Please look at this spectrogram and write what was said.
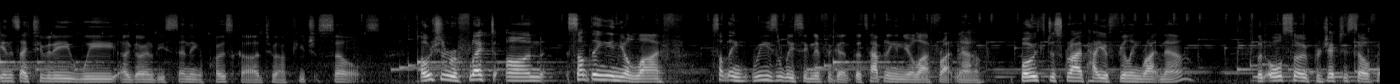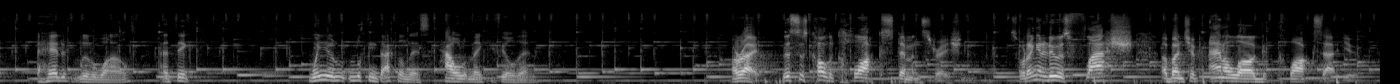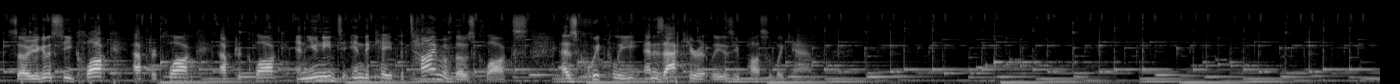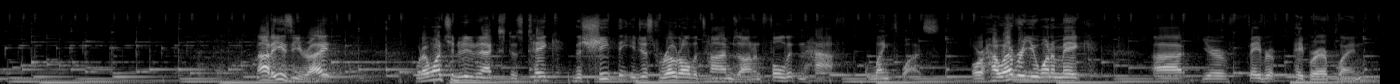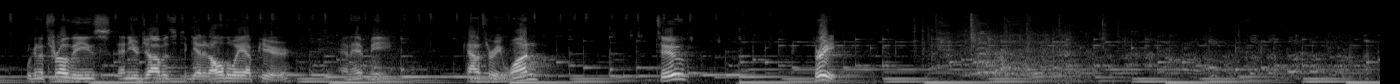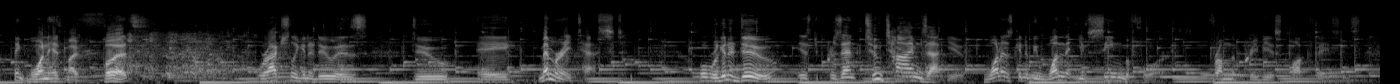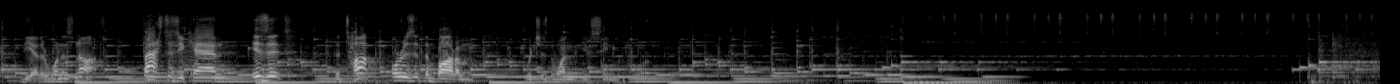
In this activity, we are going to be sending a postcard to our future selves. I want you to reflect on something in your life, something reasonably significant that's happening in your life right now. Both describe how you're feeling right now, but also project yourself ahead a little while and think, when you're looking back on this, how will it make you feel then? All right, this is called a clocks demonstration. So what I'm gonna do is flash a bunch of analog clocks at you. So you're gonna see clock after clock after clock, and you need to indicate the time of those clocks as quickly and as accurately as you possibly can. Not easy, right? What I want you to do next is take the sheet that you just wrote all the times on and fold it in half, lengthwise. Or however you want to make uh, your favorite paper airplane. We're going to throw these, and your job is to get it all the way up here and hit me. Count of three. One, two, three. I think one hit my foot. What we're actually going to do is do a memory test. What we're going to do is to present two times at you. One is going to be one that you've seen before from the previous clock faces. The other one is not. Fast as you can, is it the top or is it the bottom, which is the one that you've seen before?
